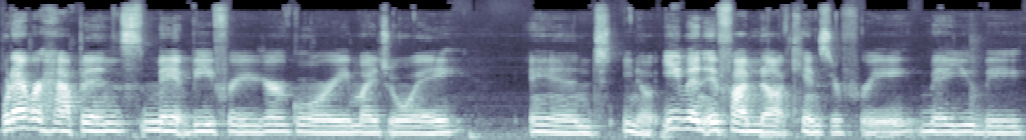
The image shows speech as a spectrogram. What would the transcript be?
whatever happens, may it be for your glory, my joy. And, you know, even if I'm not cancer free, may you be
